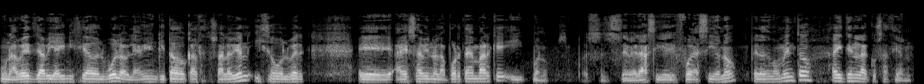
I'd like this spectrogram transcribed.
una vez ya había iniciado el vuelo, le habían quitado calzos al avión, hizo volver eh, a ese avión a la puerta de embarque y, bueno, pues se verá si fue así o no, pero de momento ahí tiene la acusación.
